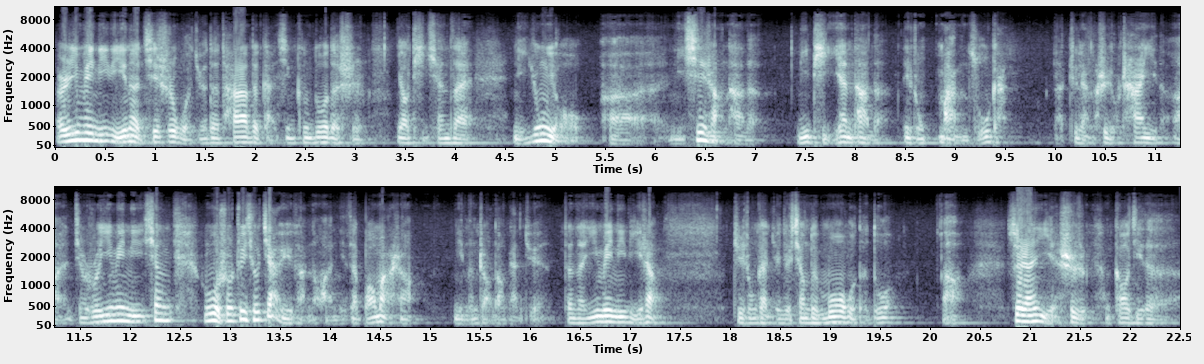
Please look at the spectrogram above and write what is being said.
而英菲尼迪呢，其实我觉得它的感性更多的是要体现在你拥有呃，你欣赏它的，你体验它的那种满足感，啊，这两个是有差异的啊。就是说，因为你像如果说追求驾驭感的话，你在宝马上你能找到感觉，但在英菲尼迪上，这种感觉就相对模糊得多啊。虽然也是很高级的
